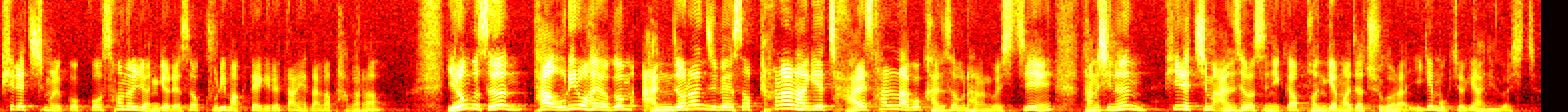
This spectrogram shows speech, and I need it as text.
피레침을 꽂고 선을 연결해서 구리 막대기를 땅에다가 박아라. 이런 것은 다 우리로 하여금 안전한 집에서 편안하게 잘 살라고 간섭을 하는 것이지 당신은 피레침 안 세웠으니까 번개 맞아 죽어라. 이게 목적이 아닌 것이죠.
